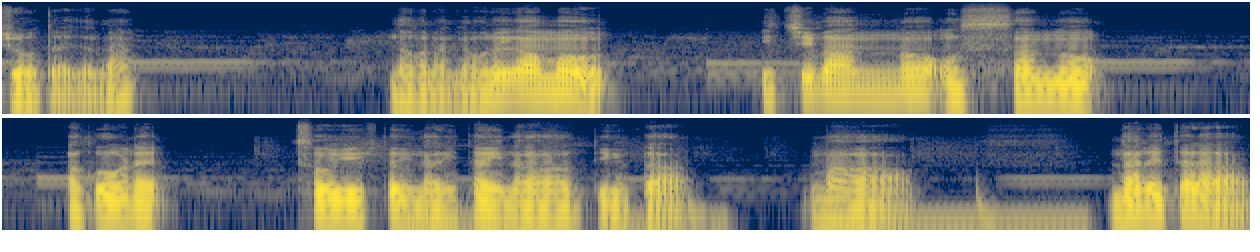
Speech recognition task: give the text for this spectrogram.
状態だな。だからね、俺が思う一番のおっさんの憧れ、そういう人になりたいなっていうか、まあ、慣れたら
